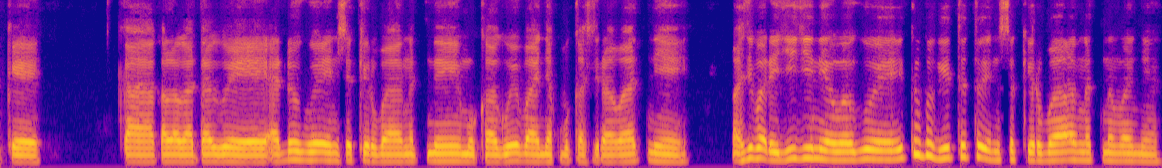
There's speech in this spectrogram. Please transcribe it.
oke. Ka- Kalau kata gue, aduh gue insecure banget nih, muka gue banyak bekas jerawatnya. Pasti pada jijik nih sama gue. Itu begitu tuh insecure banget namanya.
